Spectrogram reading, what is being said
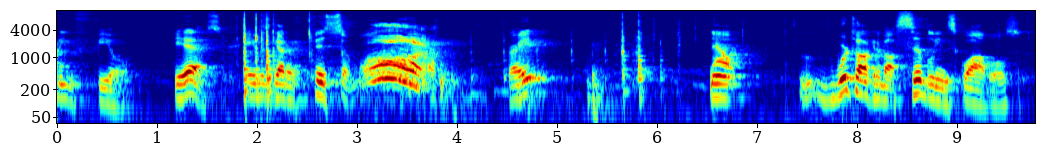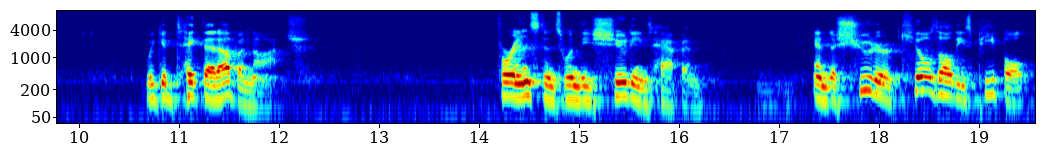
do you feel? Yes, Ava's got her fists up. Oh! Right? Now, we're talking about sibling squabbles. We could take that up a notch. For instance, when these shootings happen and the shooter kills all these people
